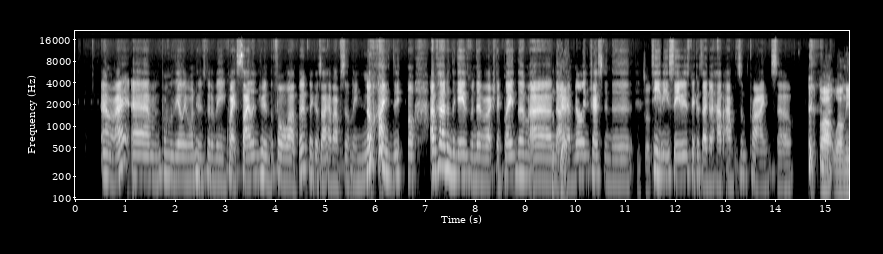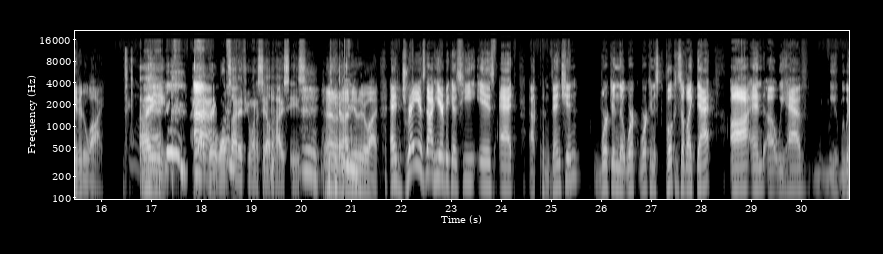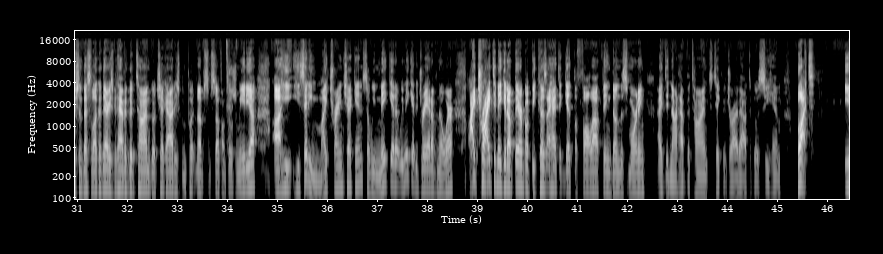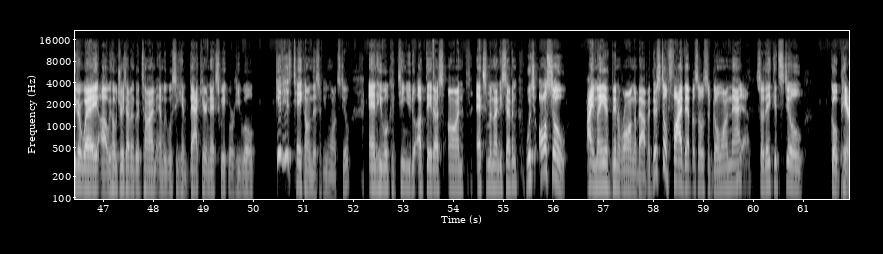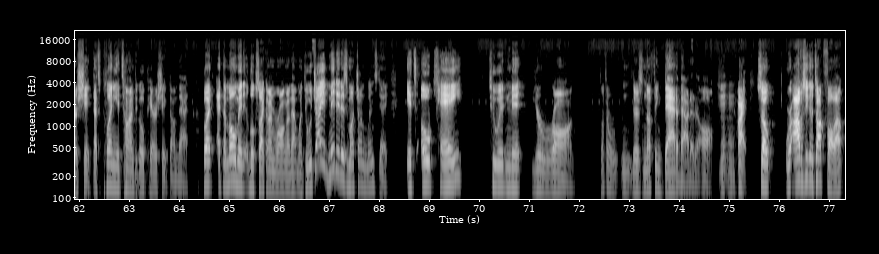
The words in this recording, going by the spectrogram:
All right. Um, probably the only one who's going to be quite silent during the Fallout bit because I have absolutely no idea. Well, I've heard of the games but never actually played them, and Okay. I have no interest in the okay. TV series because I don't have Amazon Prime. So well, well, neither do I. I, I got a Uh, great website if you want to sail the high seas. I don't know. Neither do I. And Dre is not here because he is at a convention, working the work, working his book and stuff like that. Uh, and uh, we have we, we wish him best of luck out there. He's been having a good time. Go check out. He's been putting up some stuff on social media. Uh, he he said he might try and check in, so we make it we make it a Dre out of nowhere. I tried to make it up there, but because I had to get the Fallout thing done this morning, I did not have the time to take the drive out to go see him. But either way, uh, we hope Dre's having a good time, and we will see him back here next week where he will give his take on this if he wants to, and he will continue to update us on X Men '97, which also I may have been wrong about, but there's still five episodes to go on that, Yeah. so they could still go pear shaped. That's plenty of time to go pear shaped on that. But at the moment, it looks like I'm wrong on that one too, which I admitted as much on Wednesday. It's okay to admit you're wrong. Nothing. There's nothing bad about it at all. Mm-mm. All right. So we're obviously going to talk Fallout,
